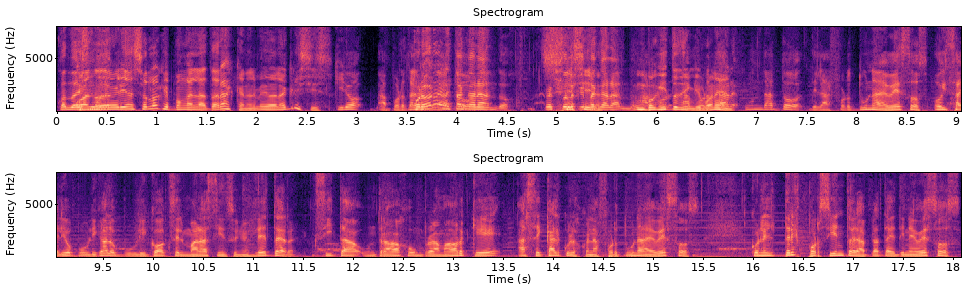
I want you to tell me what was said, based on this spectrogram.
cuando, deberían ser los que pongan la tarasca en el medio de la crisis. Quiero aportar. Por ahora le están ganando. Eso Sí, es lo que sí. están ganando. Un poquito Apor- tienen que aportar poner. Un dato de la fortuna de Besos. Hoy salió publicado, lo publicó Axel Marazzi en su newsletter. Cita un trabajo de un programador que hace cálculos con la fortuna de Besos. Con el 3% de la plata que tiene Besos,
